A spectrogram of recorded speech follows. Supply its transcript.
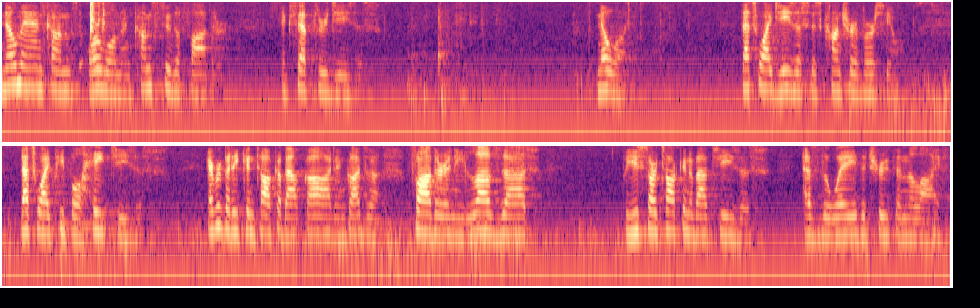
No man comes or woman comes to the Father except through Jesus. No one. That's why Jesus is controversial. That's why people hate Jesus. Everybody can talk about God and God's a father and he loves us. But you start talking about Jesus as the way, the truth, and the life.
